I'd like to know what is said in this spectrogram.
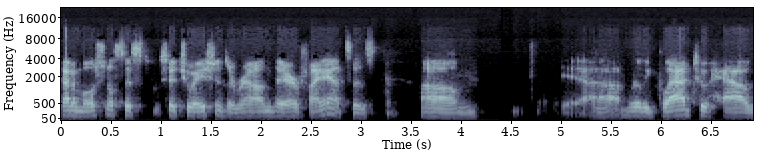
got emotional situations around their finances, um, yeah, I'm really glad to have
